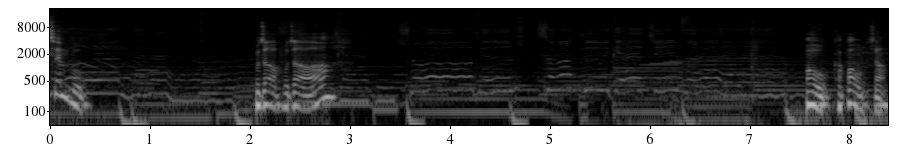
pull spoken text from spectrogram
하첸부. 보자 보자. 어우 갑바 먹자.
